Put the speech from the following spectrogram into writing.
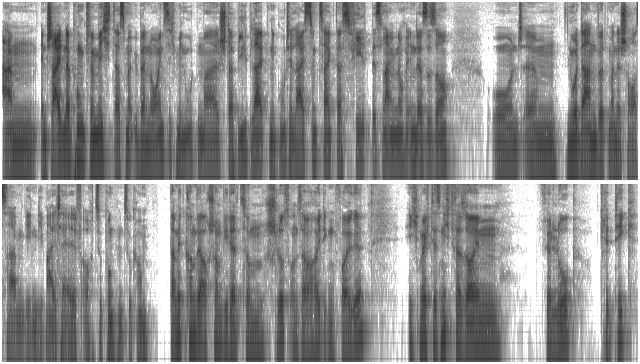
Ähm, entscheidender Punkt für mich, dass man über 90 Minuten mal stabil bleibt, eine gute Leistung zeigt. Das fehlt bislang noch in der Saison. Und ähm, nur dann wird man eine Chance haben, gegen die Walter 11 auch zu Punkten zu kommen. Damit kommen wir auch schon wieder zum Schluss unserer heutigen Folge. Ich möchte es nicht versäumen, für Lob, Kritik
